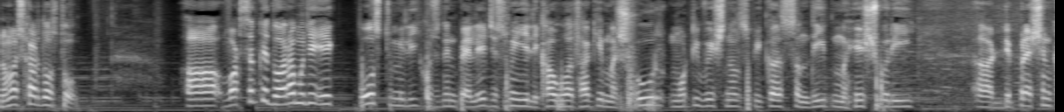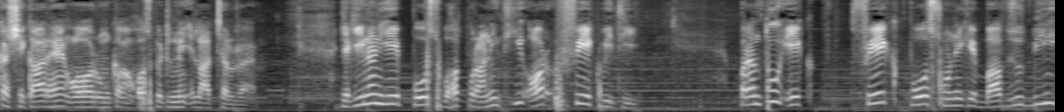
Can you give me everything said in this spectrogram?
नमस्कार दोस्तों। व्हाट्सएप के द्वारा मुझे एक पोस्ट मिली कुछ दिन पहले, जिसमें ये लिखा हुआ था कि मशहूर motivational speaker Sandeep Maheshwari depression का शिकार हैं और उनका हॉस्पिटल में इलाज चल रहा है। यकीनन ये पोस्ट बहुत पुरानी थी और फेक भी थी। परंतु एक फेक पोस्ट होने के बावजूद भी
